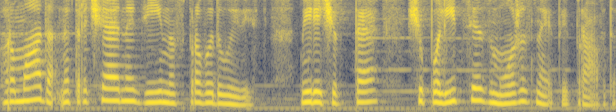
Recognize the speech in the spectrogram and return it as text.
Громада не втрачає надії на справедливість, вірячи в те, що поліція зможе знайти правду.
